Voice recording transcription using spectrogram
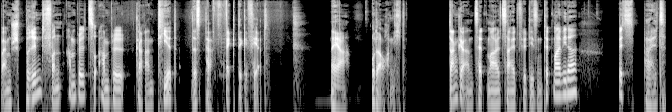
beim Sprint von Ampel zu Ampel garantiert das perfekte Gefährt. Naja, oder auch nicht. Danke an Z-Mahlzeit für diesen Tipp mal wieder. Bis bald.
